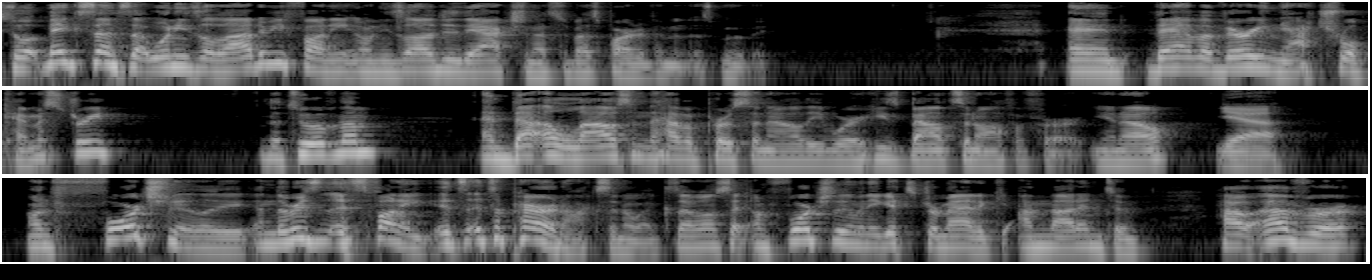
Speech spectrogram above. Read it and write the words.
So it makes sense that when he's allowed to be funny and when he's allowed to do the action, that's the best part of him in this movie. And they have a very natural chemistry, the two of them and that allows him to have a personality where he's bouncing off of her, you know? Yeah. Unfortunately, and the reason it's funny, it's it's a paradox in a way because I want to say, unfortunately, when he gets dramatic, I'm not into him. However,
